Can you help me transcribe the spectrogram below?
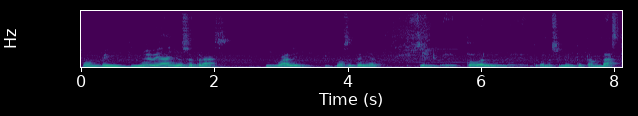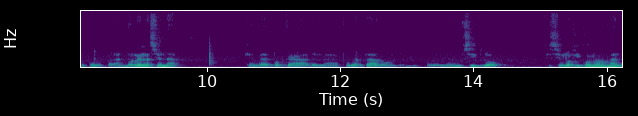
son 29 años atrás, igual no se tenía pues, eh, todo el, eh, conocimiento tan vasto como para no relacionar que en la época de la pubertad o en, un ciclo fisiológico normal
